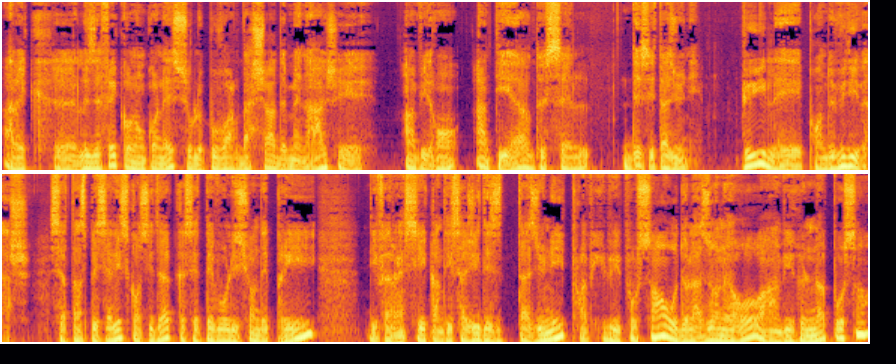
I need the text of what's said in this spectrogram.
avec euh, les effets que l'on connaît sur le pouvoir d'achat des ménages et environ un tiers de celle des États-Unis. Puis les points de vue divergent. Certains spécialistes considèrent que cette évolution des prix, différenciée quand il s'agit des États-Unis, 3,8%, ou de la zone euro, 1,9%,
